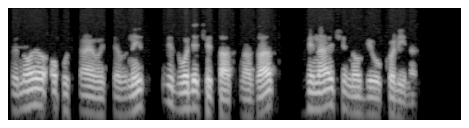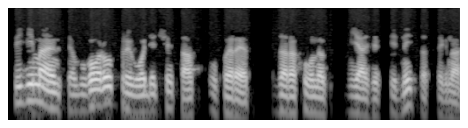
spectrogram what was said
спиною, опускаємося вниз, відводячи таз назад, згинаючи ноги у колінах. Підіймаємося вгору, приводячи таз уперед за рахунок м'язів сідниць та стегна.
